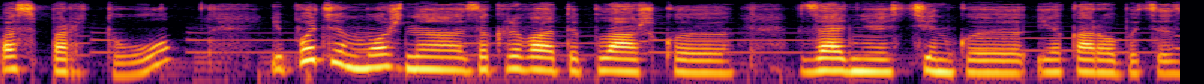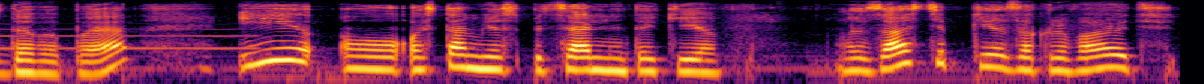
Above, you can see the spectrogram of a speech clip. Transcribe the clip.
паспорту, і потім можна закривати плашкою задньою стінкою, яка робиться з ДВП. І ось там є спеціальні такі застібки, закривають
